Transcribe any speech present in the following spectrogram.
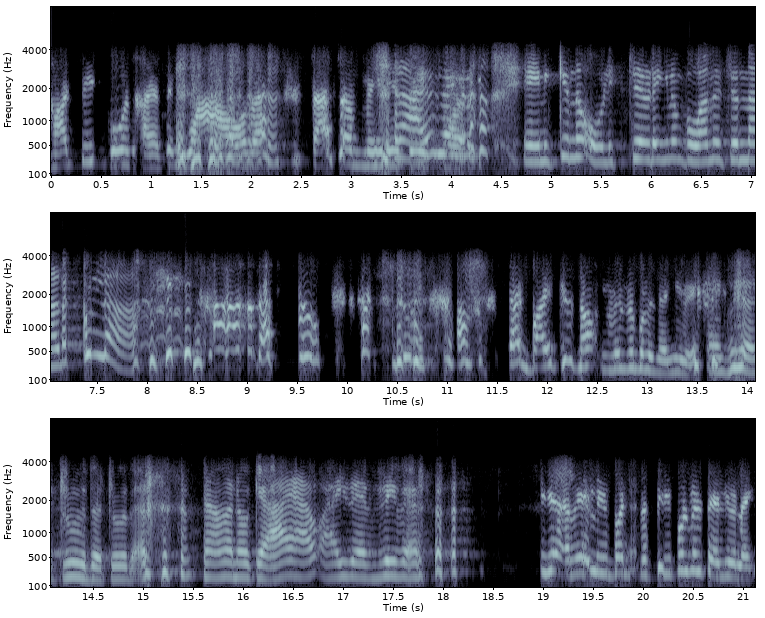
heartbeat goes high. I think, wow, that, that's amazing. I was like, എനിക്കിന്ന് ഒളിച്ചെവിടെയെങ്കിലും പോവാന്ന് വെച്ചാൽ നടക്കില്ല that's true. That's true. Uh, that bike is not visible in any way. ട്രൂ ദ ട്രൂ ദ ഞാൻ ഓക്കെ ഐ ഹാവ് ഐസ് എവ്രിവെയർ Yeah, really. But the people will tell you like,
